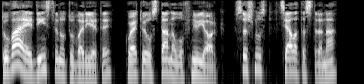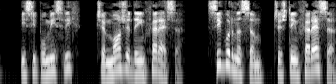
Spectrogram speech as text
Това е единственото вариете, което е останало в Нью Йорк, всъщност в цялата страна, и си помислих, че може да им хареса. Сигурна съм, че ще им хареса,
